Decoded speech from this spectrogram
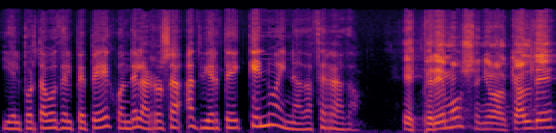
y el portavoz del PP, Juan de la Rosa, advierte que no hay nada cerrado. Esperemos, señor alcalde,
